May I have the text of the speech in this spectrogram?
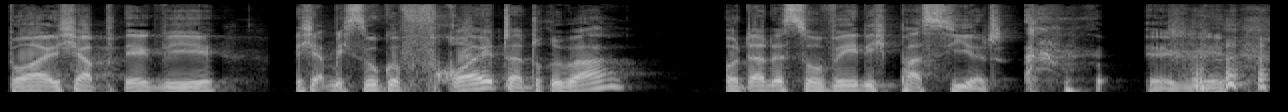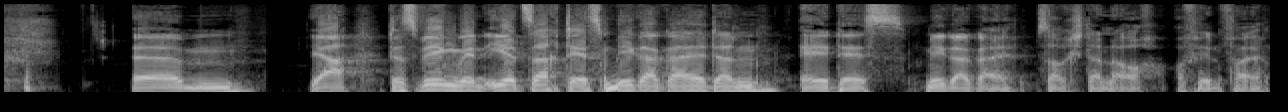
boah, ich habe irgendwie, ich habe mich so gefreut darüber und dann ist so wenig passiert. irgendwie. ähm, ja, deswegen, wenn ihr jetzt sagt, der ist mega geil, dann, ey, der ist mega geil, sag ich dann auch, auf jeden Fall.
